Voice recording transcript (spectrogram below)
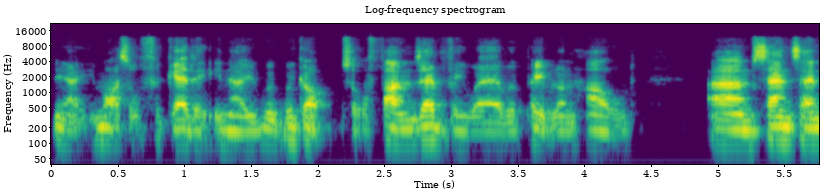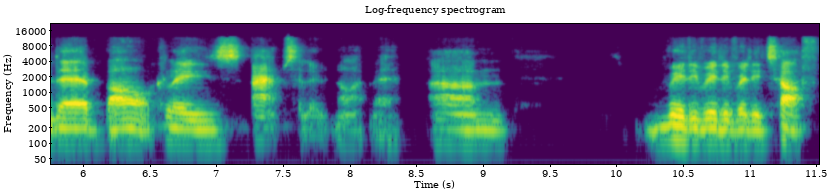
you know, you might as well forget it. You know, we, we got sort of phones everywhere with people on hold. Um, Santander, Barclays, absolute nightmare. Um, really, really, really tough.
